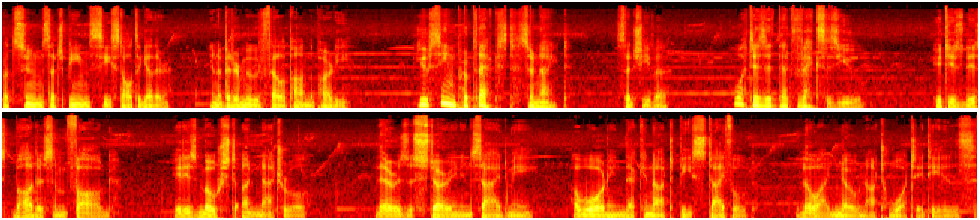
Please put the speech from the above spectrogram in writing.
But soon such beams ceased altogether, and a bitter mood fell upon the party. You seem perplexed, Sir Knight, said Shiva. What is it that vexes you? It is this bothersome fog. It is most unnatural. There is a stirring inside me, a warning that cannot be stifled though I know not what it is.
